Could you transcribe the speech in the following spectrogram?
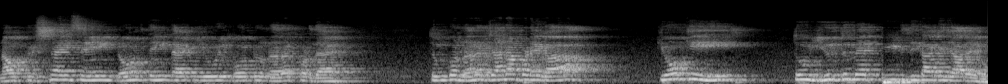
now Krishna is saying don't think that you will go to narak for that तुमको नरक जाना पड़ेगा, क्योंकि तुम युद्ध में पीठ दिखा के जा रहे हो।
